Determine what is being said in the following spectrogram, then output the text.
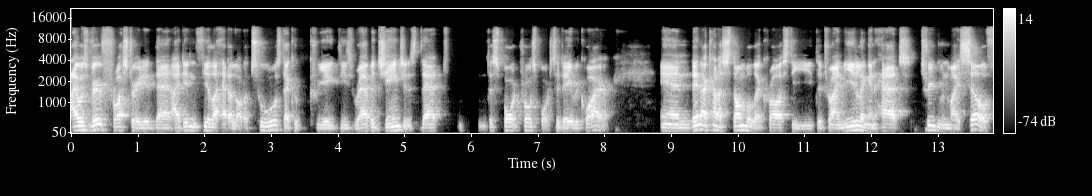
I was very frustrated that I didn't feel I had a lot of tools that could create these rapid changes that the sport pro sports today require and then I kind of stumbled across the the dry needling and had treatment myself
